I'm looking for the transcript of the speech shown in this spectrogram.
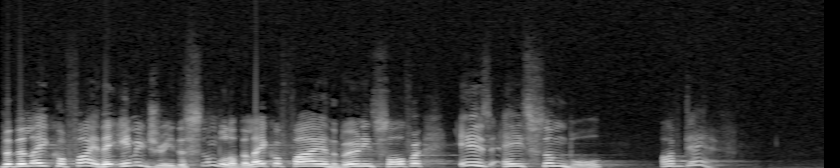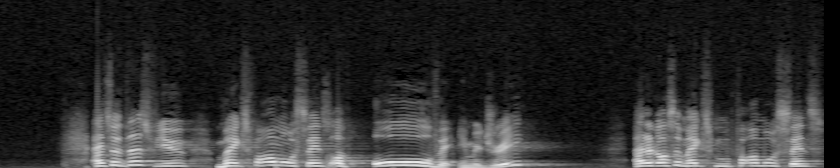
That the lake of fire, the imagery, the symbol of the lake of fire and the burning sulfur is a symbol of death. And so this view makes far more sense of all the imagery, and it also makes far more sense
